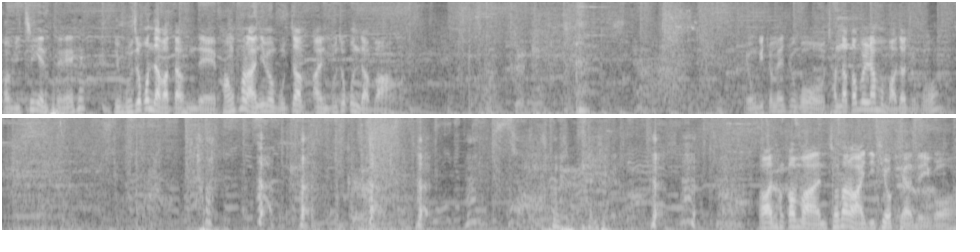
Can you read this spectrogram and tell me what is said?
아 미치겠네. 이거 무조건 잡았다 근데. 방풀 아니면 못 잡.. 아니 무조건 잡아. 용기 좀 해주고 잔나 W 한번 맞아주고 아 잠깐만. 저 사람 아이디 기억해야 돼 이거.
